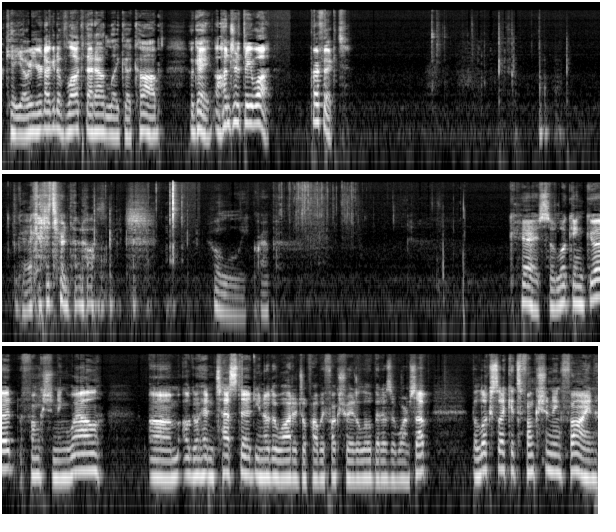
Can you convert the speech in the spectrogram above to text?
okay, yo, you're not gonna block that out like a COB. Okay, 103 watt. Perfect. Okay, I gotta turn that off. Holy crap. Okay, so looking good, functioning well. Um, I'll go ahead and test it. You know, the wattage will probably fluctuate a little bit as it warms up, but looks like it's functioning fine.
